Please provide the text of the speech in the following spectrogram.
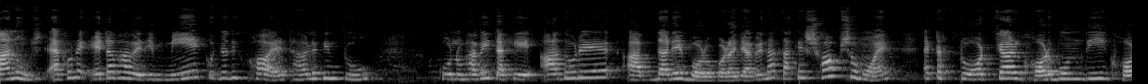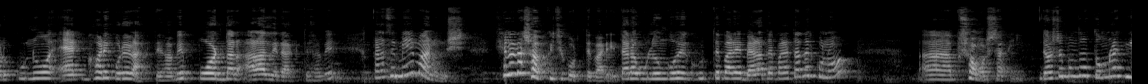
মানুষ এখনও এটা ভাবে যে মেয়ে যদি হয় তাহলে কিন্তু কোনোভাবেই তাকে আদরে, আবদারে বড় করা যাবে না। তাকে সব সময় একটা টর্চার, ঘরবন্দি, ঘরকুনো এক ঘরে করে রাখতে হবে, পর্দার আড়ালে রাখতে হবে। কারণ সে মেয়ে মানুষ, ছেলেরা সবকিছু করতে পারে। তারা উলঙ্গ হয়ে ঘুরতে পারে, বেড়াতে পারে, তাদের কোনো সমস্যা নেই। দর্শক বন্ধুরা, তোমরা কি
